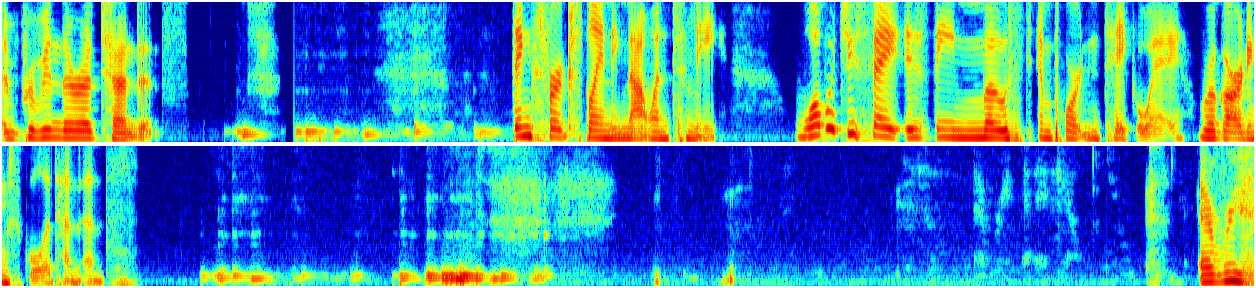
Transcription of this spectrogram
improving their attendance. Thanks for explaining that one to me what would you say is the most important takeaway regarding school attendance? Every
